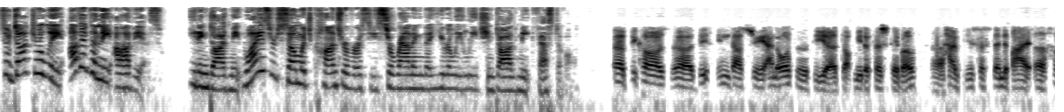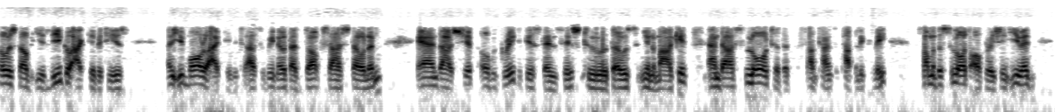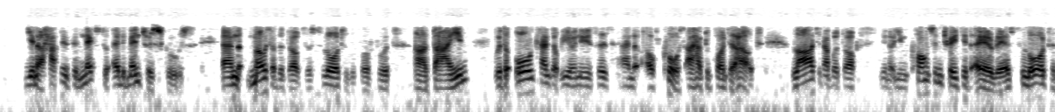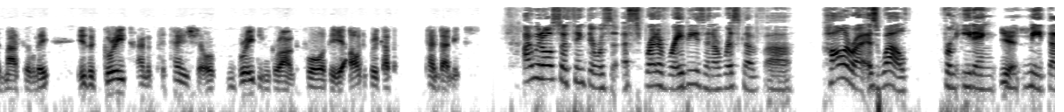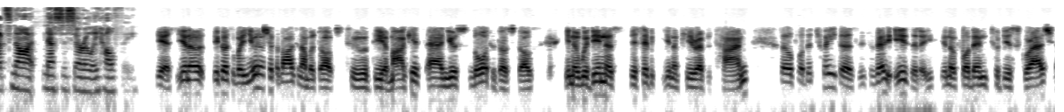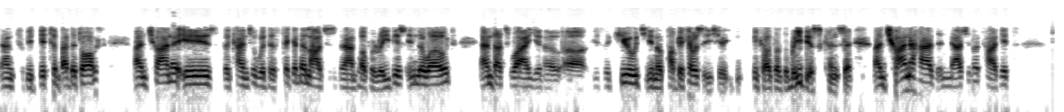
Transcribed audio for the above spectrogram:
So, Dr. Li, other than the obvious, eating dog meat, why is there so much controversy surrounding the yearly Lychee and Dog Meat Festival? Uh, because uh, this industry and also the uh, dog meat festival uh, have been sustained by a host of illegal activities and immoral activities. As we know that dogs are stolen and are shipped over great distances to those in the markets and are slaughtered sometimes publicly. Some of the slaughter operation even, you know, happens next to elementary schools. And most of the dogs are slaughtered for food are dying with all kinds of illnesses. And of course, I have to point it out, large number of dogs, you know, in concentrated areas, slaughtered massively, is a great and potential breeding ground for the outbreak of pandemics. I would also think there was a spread of rabies and a risk of uh, cholera as well from eating Yes. meat that's not necessarily healthy. Yes, you know, because when you ship a large number of dogs to the market and you slaughter those dogs, you know, within a specific, you know, period of time. So for the traders, it's very easily, you know, for them to be scratched and to be bitten by the dogs. And China is the country with the second largest number of rabies in the world. And that's why, you know, uh, it's a huge, you know, public health issue because of the rabies concern. And China has a national target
